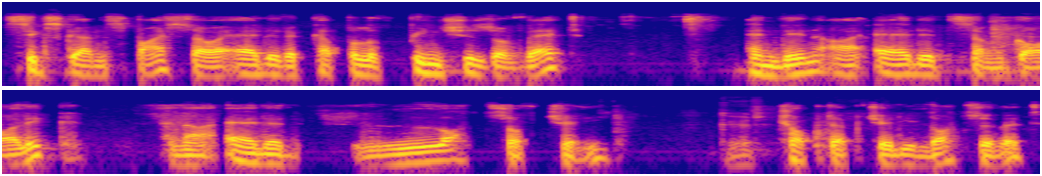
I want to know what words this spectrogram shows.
six gun spice. So I added a couple of pinches of that, and then I added some garlic, and I added lots of chili, good chopped up chili, lots of it,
